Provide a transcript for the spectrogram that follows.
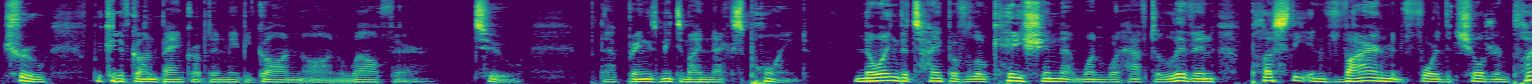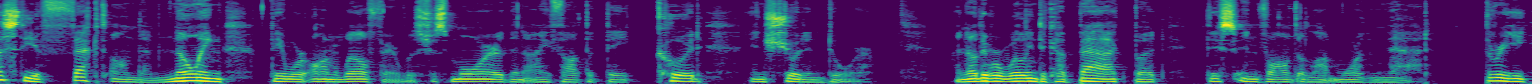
True, we could have gone bankrupt and maybe gone on welfare. Two, but that brings me to my next point. Knowing the type of location that one would have to live in, plus the environment for the children, plus the effect on them, knowing they were on welfare was just more than I thought that they could and should endure. I know they were willing to cut back, but this involved a lot more than that. Three,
